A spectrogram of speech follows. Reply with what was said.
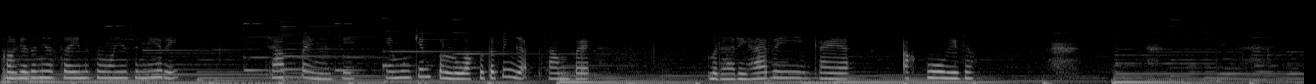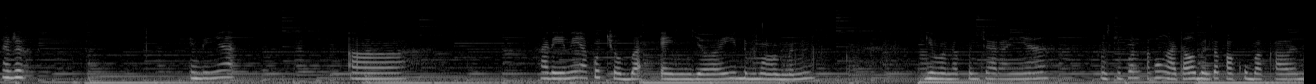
Kalau kita nyesain semuanya sendiri capek gak sih? Ya mungkin perlu waktu tapi nggak sampai berhari-hari kayak aku gitu. Aduh. Intinya uh, hari ini aku coba enjoy the moment. Gimana pun caranya. Meskipun aku nggak tahu besok aku bakalan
